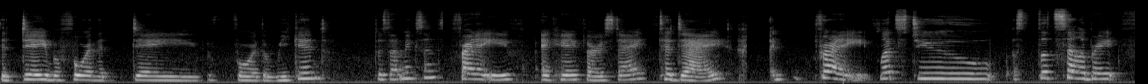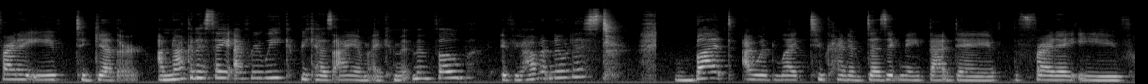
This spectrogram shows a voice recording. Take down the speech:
the day before the day before the weekend. Does that make sense? Friday Eve, aka Thursday. Today, Friday Eve. Let's do, let's celebrate Friday Eve together. I'm not gonna say every week because I am a commitment phobe, if you haven't noticed. But I would like to kind of designate that day the Friday Eve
